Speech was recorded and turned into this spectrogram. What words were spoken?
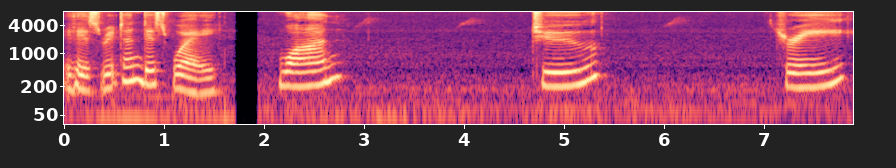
It is written this way one, two, three,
